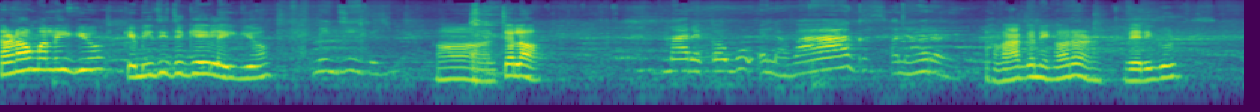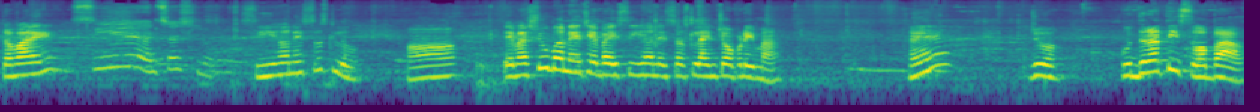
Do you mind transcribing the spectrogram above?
તળાવમાં લઈ ગયો કે બીજી જગ્યાએ લઈ ગયો? બીજી જગ્યાએ. હા ચલો. મારે કબુ એટલે વાઘ અને હરણ. વાઘ અને હરણ વેરી ગુડ તમારે? સિંહ અને સસલું. સિંહ અને સસલું? હા. તેમાં શું બને છે ભાઈ સિંહ અને સસલાની ચોપડીમાં? હે? જુઓ કુદરતી સ્વભાવ.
